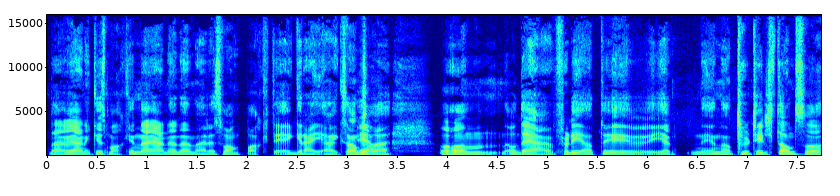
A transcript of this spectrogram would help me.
Det er jo gjerne ikke smaken, det er gjerne den der svampeaktige greia, ikke sant. Så Ja. det, og, og det er fordi at i, i, en, i en naturtilstand så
